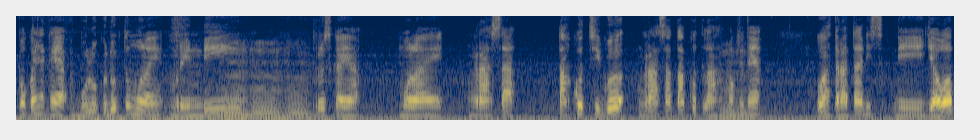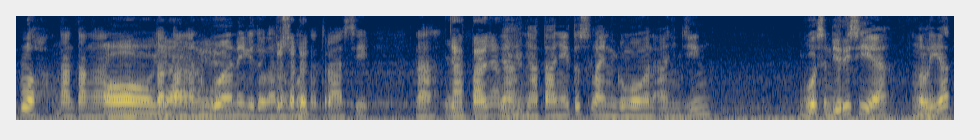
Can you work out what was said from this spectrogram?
pokoknya kayak bulu kuduk tuh mulai merinding Hmm, hmm, hmm. terus kayak mulai ngerasa takut sih gue ngerasa takut lah Hmm. maksudnya wah ternyata di, dijawab loh tantangan Oh, iya, tantangan iya. gue nih gitu kan Terus ada- terasi nah nyatanya nggak gitu. nyatanya itu selain gonggongan anjing gue sendiri sih ya Hmm. ngelihat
